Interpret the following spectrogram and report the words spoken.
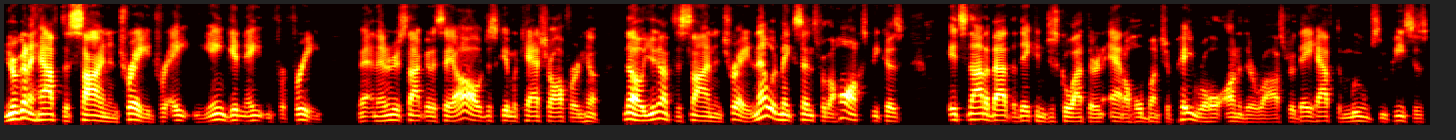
You're going to have to sign and trade for Ayton. You ain't getting Ayton for free. And they're just not going to say, oh, just give him a cash offer. And he'll, no, you're going to have to sign and trade. And that would make sense for the Hawks because it's not about that they can just go out there and add a whole bunch of payroll onto their roster. They have to move some pieces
